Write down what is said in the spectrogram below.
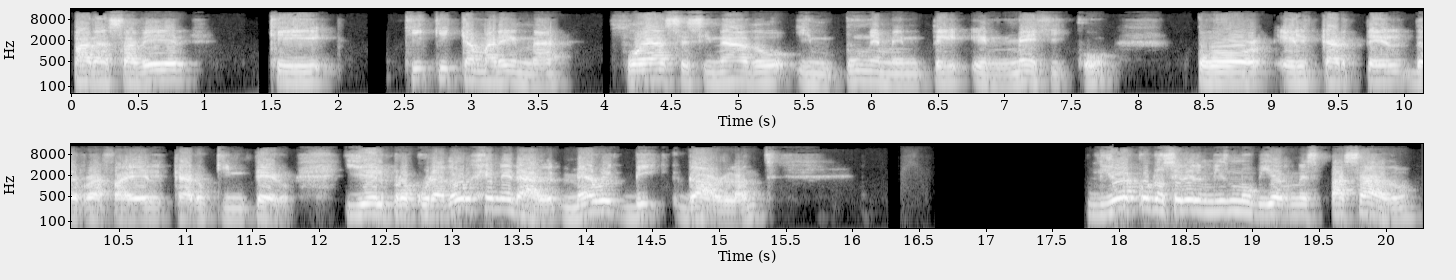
para saber que Kiki Camarena fue asesinado impunemente en México por el cartel de Rafael Caro Quintero. Y el procurador general, Merrick B. Garland, dio a conocer el mismo viernes pasado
